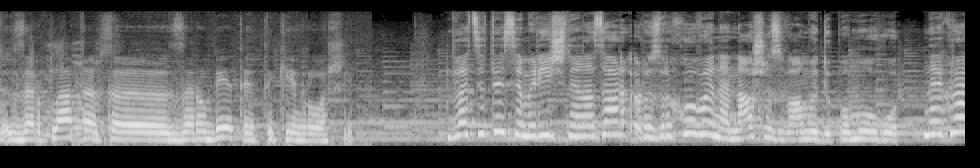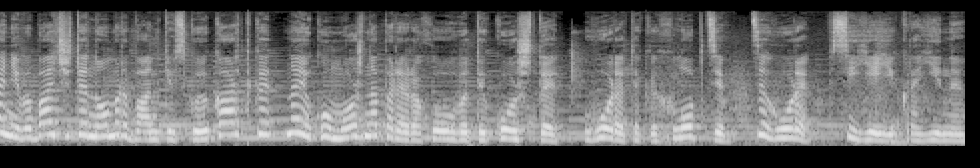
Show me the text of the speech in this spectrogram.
зарплатах е, заробити такі гроші. 27-річний Назар розраховує на нашу з вами допомогу. На екрані ви бачите номер банківської картки, на яку можна перераховувати кошти. Горе таких хлопців це горе всієї країни.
